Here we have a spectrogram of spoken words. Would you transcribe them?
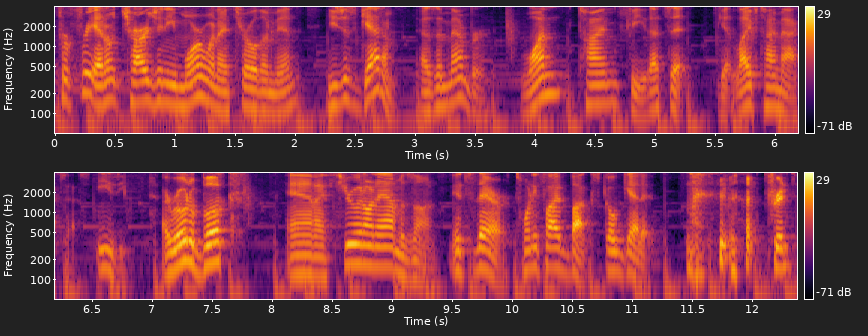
for free. I don't charge any more when I throw them in. You just get them as a member. One time fee. That's it. Get lifetime access. Easy. I wrote a book and I threw it on Amazon. It's there. 25 bucks. Go get it. Print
